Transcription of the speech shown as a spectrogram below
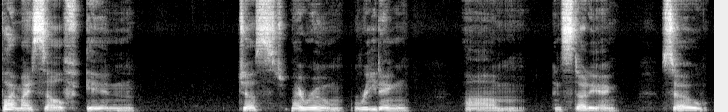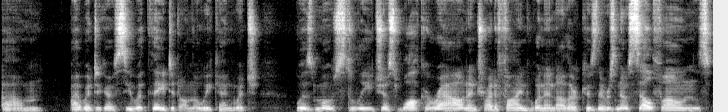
by myself in just my room reading um, and studying. So um, I went to go see what they did on the weekend, which was mostly just walk around and try to find one another because there was no cell phones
